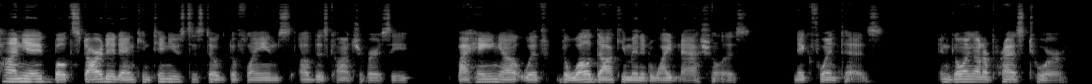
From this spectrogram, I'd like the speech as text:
Kanye both started and continues to stoke the flames of this controversy by hanging out with the well documented white nationalist, Nick Fuentes, and going on a press tour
